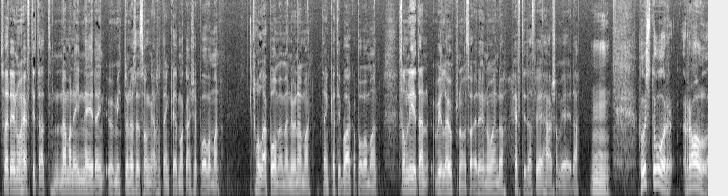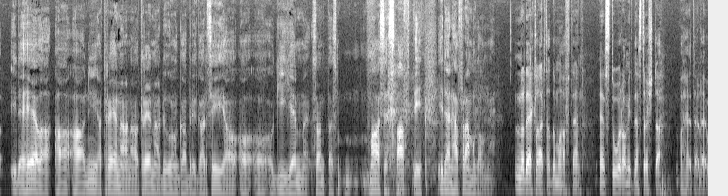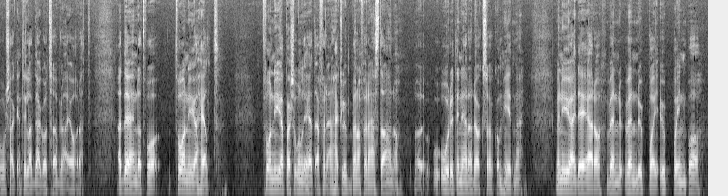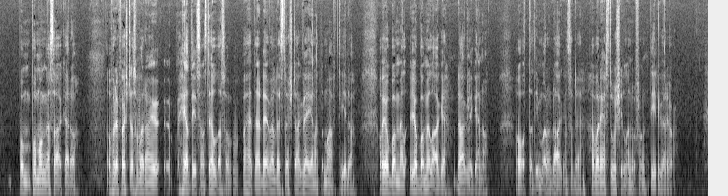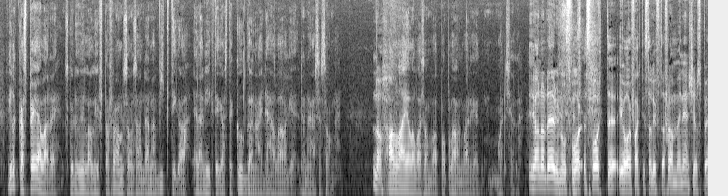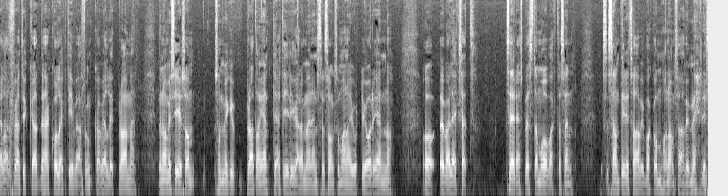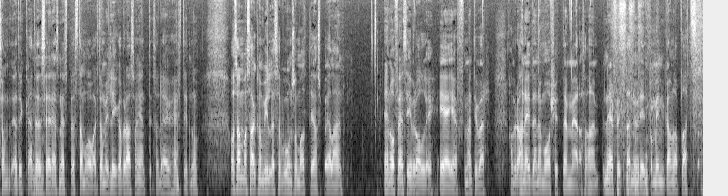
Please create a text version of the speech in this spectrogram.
så är det nog häftigt att när man är inne i det mitt under säsongen så tänker man kanske på vad man håller på med, men nu när man tänker tillbaka på vad man som liten ville uppnå så är det ju nog ändå häftigt att vi är här som vi är idag. Mm. Hur stor roll i det hela har, har nya tränarna och tränarduon Gabri Garcia och, och, och, och Guillem Santas Mases haft i, i den här framgången? No, det är klart att de har haft en, en stor, om inte den största, vad heter det, orsaken till att det har gått så bra i år. Att, att det är ändå två, två nya helt två nya personligheter för den här klubben och för den här stan och, orutinerade också och kom hit med, med nya idéer och vände, vände upp, och, upp och in på, på, på många saker. Och, och för det första så var de ju heltidsanställda, så vad heter det, det är väl den största grejen att de har haft tid att och jobba, med, jobba med laget dagligen och, och åtta timmar om dagen. Så det har varit en stor skillnad nu från tidigare år. Vilka spelare skulle du vilja lyfta fram som sådana viktiga eller viktigaste kuggarna i det här laget den här säsongen? No. Alla elva som var på plan varje match? Eller? Ja, no, det är ju nog svår, svårt eh, i år faktiskt att lyfta fram en enskild spelare, för jag tycker att det här kollektivet funkar väldigt bra. Men, men om vi ser som, som mycket pratade om Jäntiä tidigare, men en säsong som han har gjort i år igen och, och överlägset seriens bästa målvakt och sen samtidigt så har vi bakom honom så har vi Mehdi som jag tycker att är mm. seriens näst bästa målvakt, om inte lika bra som Jänti, så det är ju häftigt nog. Och samma sak som Ville Savon som alltid har spelat en, en offensiv roll i EIF, men tyvärr, han, han är inte den där målskytten mera, så han är nerflyttad nu dit på min gamla plats. Och,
